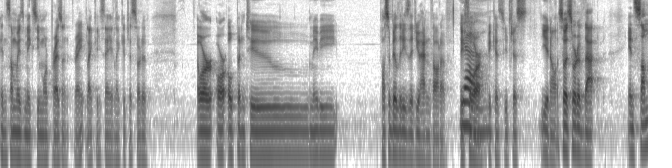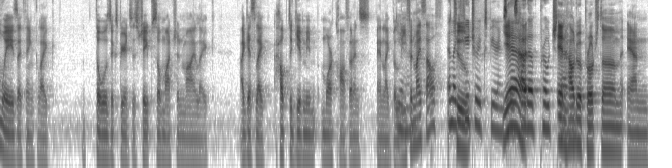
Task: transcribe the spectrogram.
in some ways, makes you more present, right? Like you say, like it just sort of, or or open to maybe possibilities that you hadn't thought of before, Yeah. because you just, you know, so it's sort of that. In some ways, I think like those experiences shaped so much in my like, I guess like help to give me more confidence and like belief Yeah. in myself And like to- future experiences, Yeah, how to approach them. and how to approach them and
